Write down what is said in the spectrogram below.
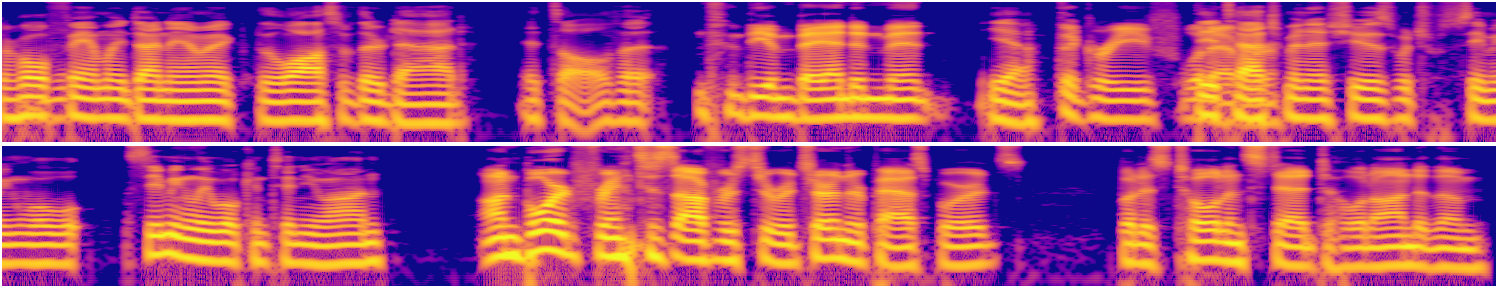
Their whole family dynamic, the loss of their dad. It's all of it. the abandonment, Yeah. the grief, whatever. The attachment issues, which seeming will seemingly will continue on. On board, Francis offers to return their passports, but is told instead to hold on to them.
